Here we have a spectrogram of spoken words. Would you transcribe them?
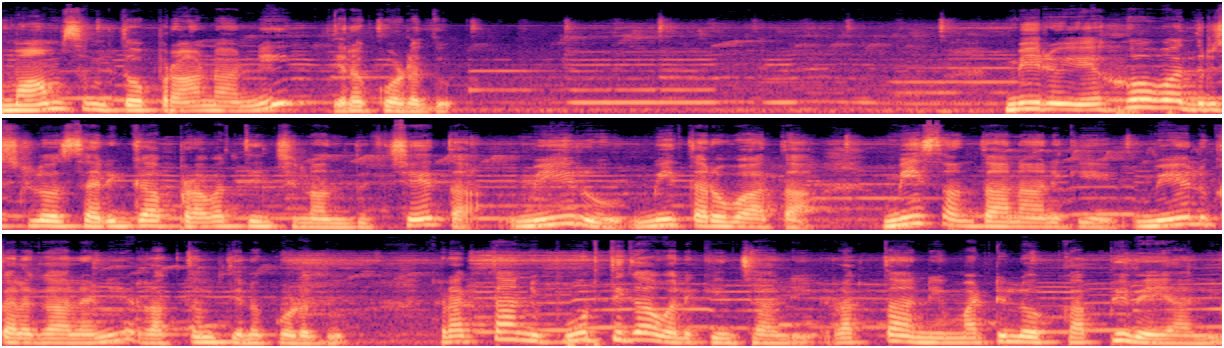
మాంసంతో ప్రాణాన్ని తినకూడదు. మీరు యహోవా దృష్టిలో సరిగ్గా ప్రవర్తించినందు చేత మీరు మీ తరువాత మీ సంతానానికి మేలు కలగాలని రక్తం తినకూడదు. రక్తాన్ని పూర్తిగా ఒలికించాలి రక్తాన్ని మట్టిలో కప్పివేయాలి.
